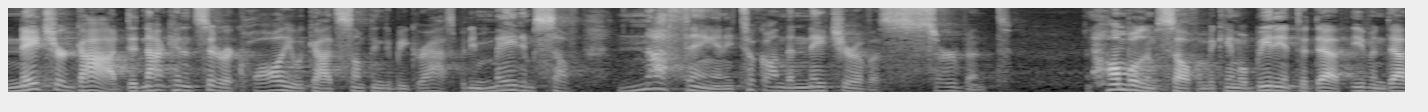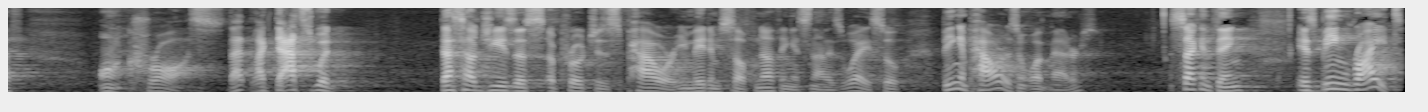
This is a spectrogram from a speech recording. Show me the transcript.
nature God, did not consider equality with God something to be grasped, but he made himself nothing and he took on the nature of a servant and humbled himself and became obedient to death, even death on a cross. That, like, that's what, that's how Jesus approaches power. He made himself nothing, it's not his way. So being in power isn't what matters. Second thing is being right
